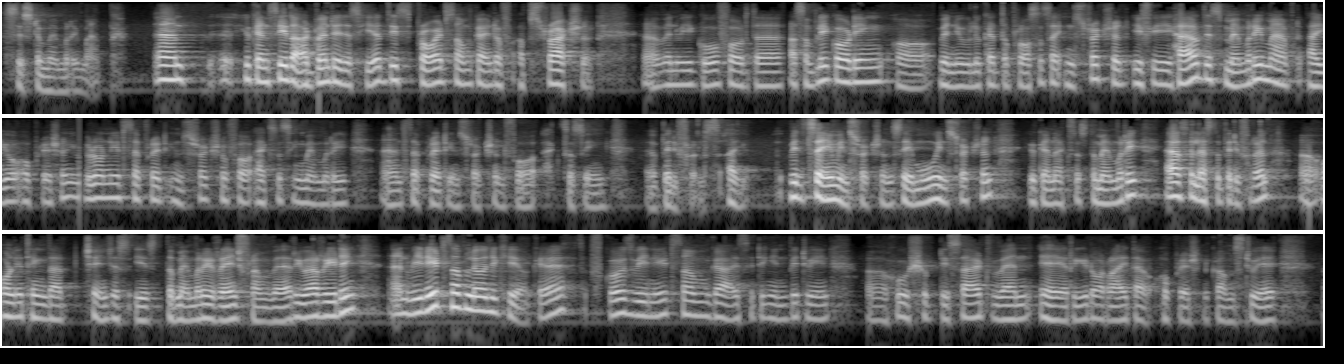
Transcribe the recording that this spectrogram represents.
system memory map. And uh, you can see the advantages here. This provides some kind of abstraction. Uh, when we go for the assembly coding or when you look at the processor instruction, if we have this memory mapped IO operation, you don't need separate instruction for accessing memory and separate instruction for accessing uh, peripherals IO with same instruction, say move instruction, you can access the memory as well as the peripheral. Uh, only thing that changes is the memory range from where you are reading. And we need some logic here, okay? Of course, we need some guy sitting in between uh, who should decide when a read or write operation comes to a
